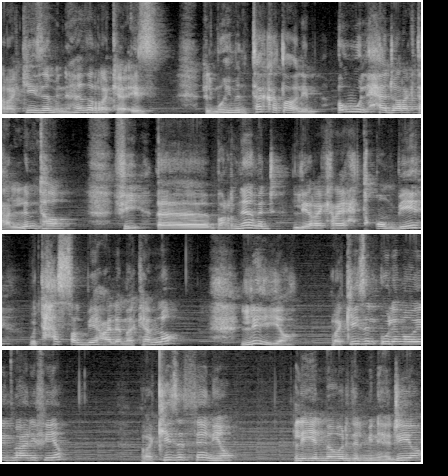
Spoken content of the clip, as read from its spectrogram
ركيزة من هذا الركائز. المهم أنت كطالب أول حاجة راك تعلمتها في آه برنامج اللي راك رايح تقوم به وتحصل به علامة كاملة اللي هي الركيزه الأولى موارد معرفية الركيزه الثانية اللي هي الموارد المنهجية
